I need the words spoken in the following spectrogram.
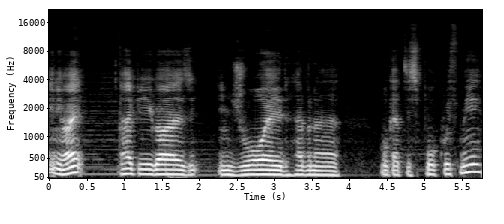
anyway, I hope you guys enjoyed having a look at this book with me.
